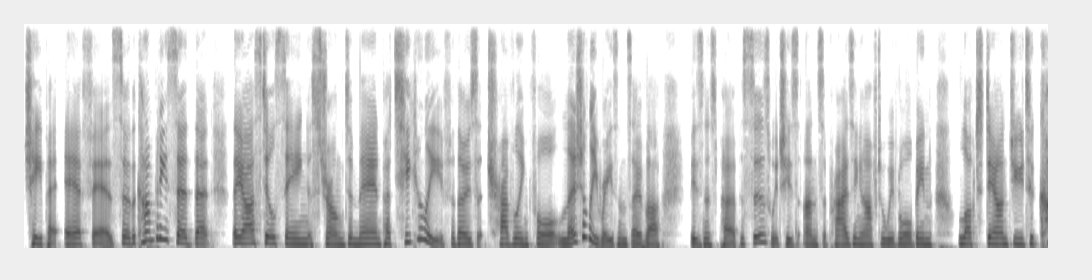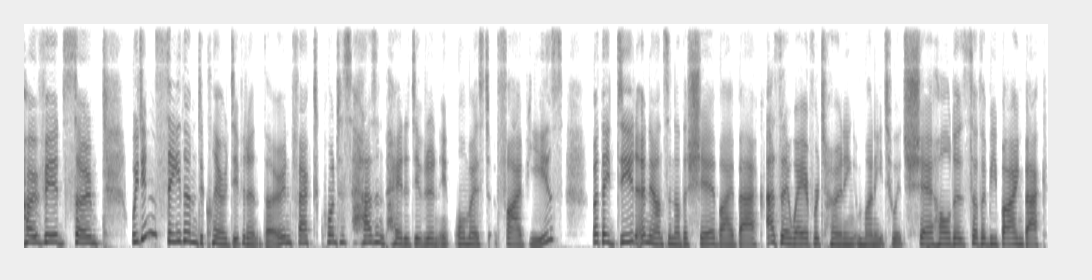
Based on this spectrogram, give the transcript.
cheaper airfares. So the company said that they are still seeing strong demand, particularly for those traveling for leisurely reasons over business purposes, which is unsurprising after we've all been locked down due to COVID. So we didn't see them declare a dividend, though. In fact, Qantas hasn't paid a dividend in almost five years, but they did announce another share buyback as their way of returning money to its shareholders. So they'll be buying back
